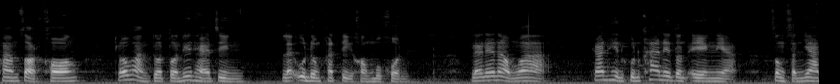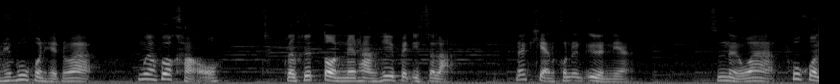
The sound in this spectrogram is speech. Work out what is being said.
ความสอดคล้อง ระหว่างตัวตนที่แท้จริง และอุดมคติของบุคคล และแนะนำว่าการเห็นคุณค่าในตนเองเนี่ยส่งสัญญาณให้ผู้คนเห็นว่า เมื่อพวกเขาประพฤติตนในทางที่เป็นอิสระ นักเขียนคนอื่นๆเนี่ยเสนอว่าผู้คน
